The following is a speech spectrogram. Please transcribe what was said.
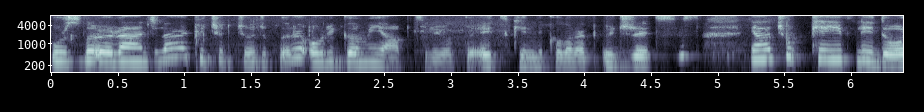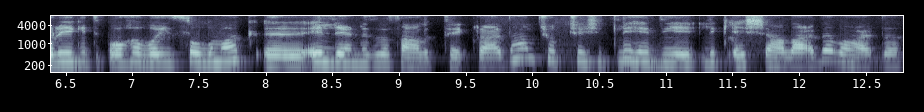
Burslu öğrenciler küçük çocuklara origami yaptırıyordu etkinlik olarak ücretsiz. Yani çok keyifliydi oraya gidip o havayı solumak. E, ellerinize sağlık tekrardan. Çok çeşitli hediyelik eşyalar da vardı.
